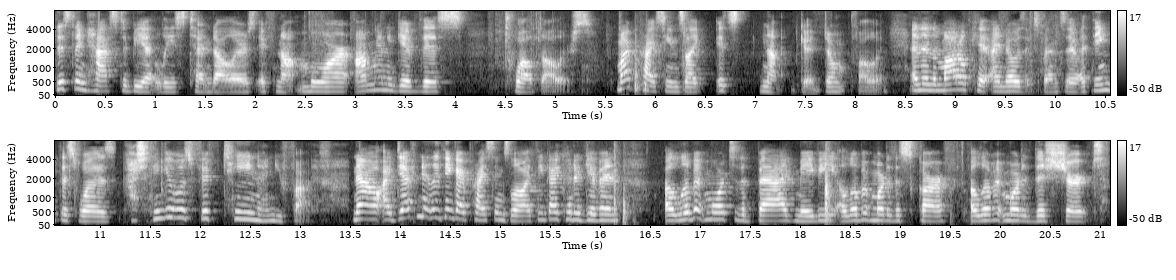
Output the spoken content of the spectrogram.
this thing has to be at least $10, if not more. I'm to give this $12. My pricing's like, it's not good. Don't follow it. And then the model kit I know is expensive. I think this was, gosh, I think it was $15.95. Now, I definitely think I priced things low. I think I could have given a little bit more to the bag, maybe a little bit more to the scarf, a little bit more to this shirt.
